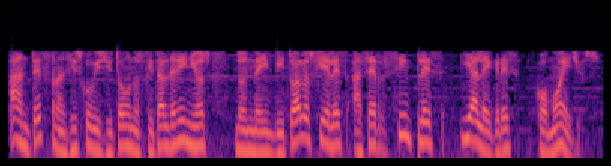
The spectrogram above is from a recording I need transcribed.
Antes, Francisco visitó un hospital de niños donde invitó a los fieles a ser simples y alegres como ellos.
